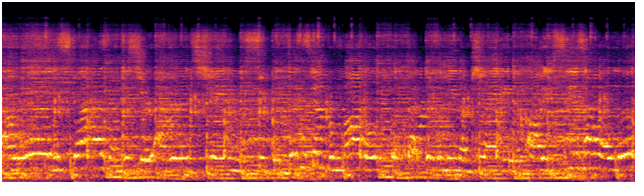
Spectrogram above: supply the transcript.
I wear disguise, I'm just your All you see is how I look,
